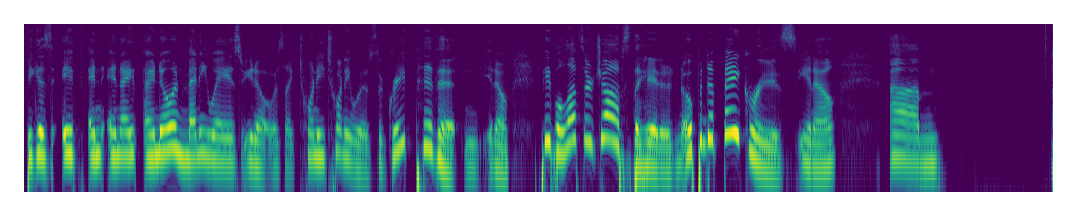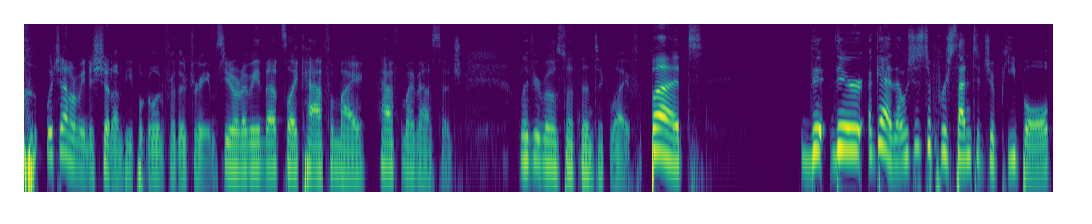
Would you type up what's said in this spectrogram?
Because if and, and I, I know in many ways, you know, it was like 2020 was the great pivot and you know, people left their jobs they hated and opened up bakeries, you know. Um which I don't mean to shit on people going for their dreams. You know what I mean? That's like half of my half my message. Live your most authentic life. But there again, that was just a percentage of people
